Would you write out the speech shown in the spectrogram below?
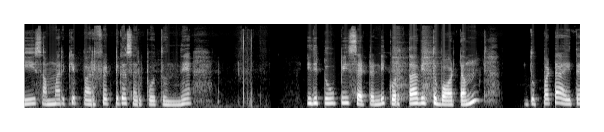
ఈ సమ్మర్కి పర్ఫెక్ట్గా సరిపోతుంది. ఇది టూ పీస్ సెట్ అండి. కుర్తా విత్ బాటమ్. దుప్పట అయితే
